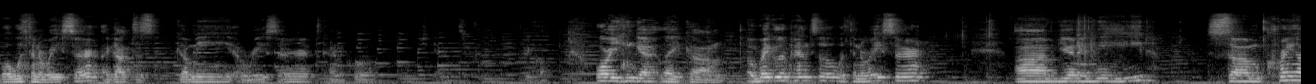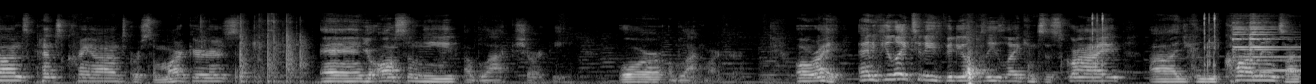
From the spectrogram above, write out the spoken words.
well, with an eraser. I got this gummy eraser. It's kind of cool. Yeah, it's pretty cool. Or you can get like um, a regular pencil with an eraser. Um, you're to need some crayons, pencil crayons, or some markers. And you'll also need a black Sharpie or a black marker. All right, and if you like today's video, please like and subscribe. Uh, you can leave comments on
